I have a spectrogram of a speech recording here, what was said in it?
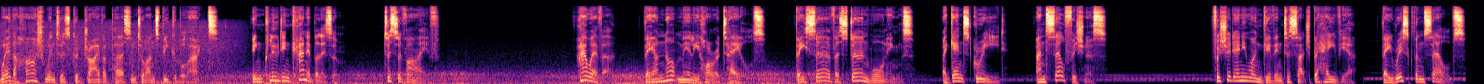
where the harsh winters could drive a person to unspeakable acts, including cannibalism, to survive. However, they are not merely horror tales. They serve as stern warnings against greed and selfishness. For should anyone give in to such behavior, they risk themselves,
